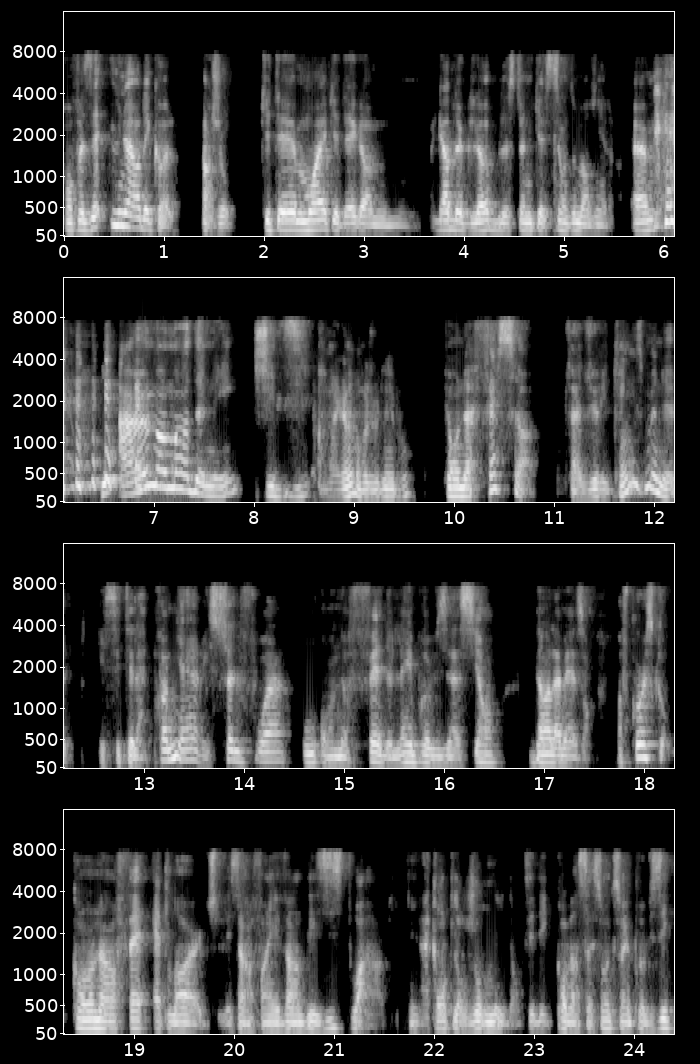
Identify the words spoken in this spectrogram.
On faisait une heure d'école par jour, qui était moi qui était comme, regarde le globe, c'est une question, tu me reviendras. Euh, à un moment donné, j'ai dit, oh my god, on va jouer de l'impro. Puis on a fait ça. Ça a duré 15 minutes et c'était la première et seule fois où on a fait de l'improvisation dans la maison. Of course, qu- qu'on en fait at large. Les enfants inventent des histoires, ils racontent leur journée. Donc, c'est des conversations qui sont improvisées.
